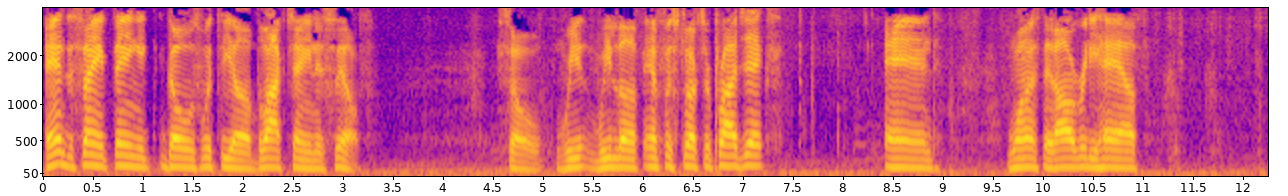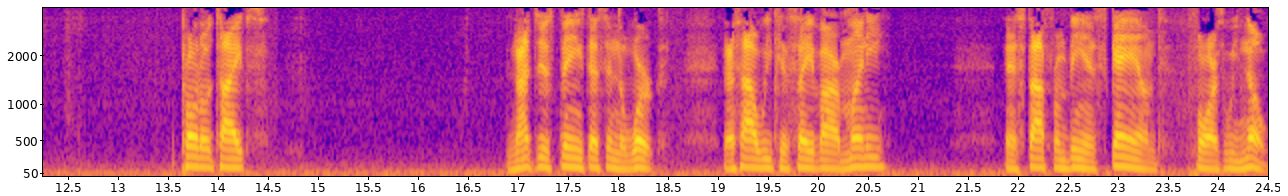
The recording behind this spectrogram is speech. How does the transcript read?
And the same thing it goes with the uh, blockchain itself. So we we love infrastructure projects and ones that already have prototypes, not just things that's in the work. That's how we can save our money and stop from being scammed far as we know.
